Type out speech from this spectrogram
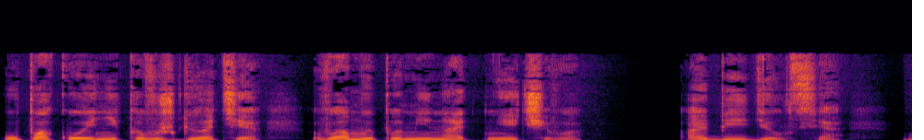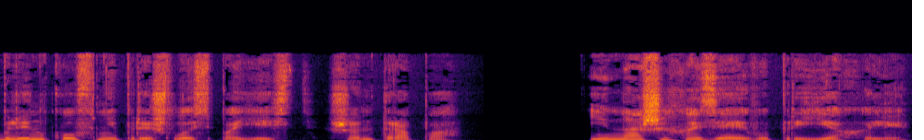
у покойников жгете, вам и поминать нечего. Обиделся. Блинков не пришлось поесть, шантропа. И наши хозяева приехали.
